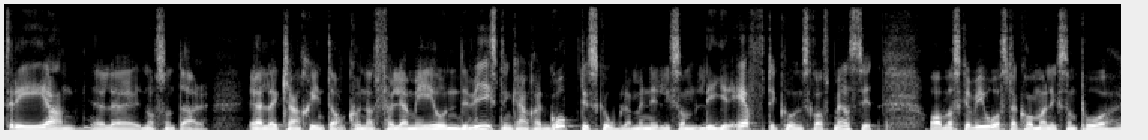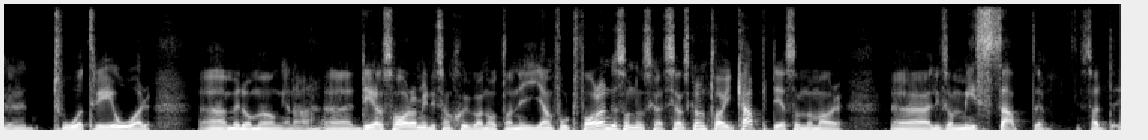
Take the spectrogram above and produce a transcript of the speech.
trean eller något sånt där. Eller kanske inte har kunnat följa med i undervisning, kanske har gått i skolan men liksom ligger efter kunskapsmässigt. Ja, vad ska vi åstadkomma liksom på eh, två, tre år eh, med de ungarna? Eh, dels har de liksom sjuan, åttan, nian fortfarande som de ska, sen ska de ta ikapp det som de har eh, liksom missat. Så att, eh,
